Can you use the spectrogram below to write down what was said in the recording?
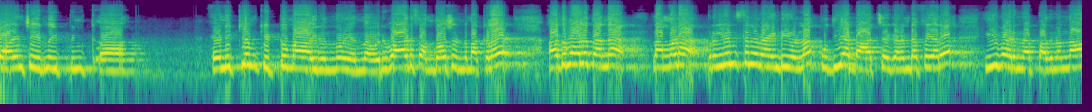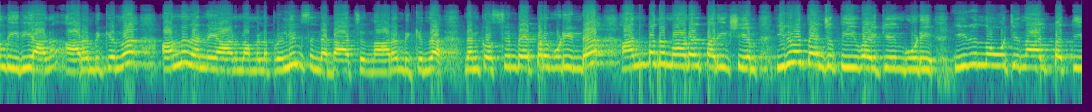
ജോയിൻ ചെയ്യുന്നു ഇപ്പം എനിക്കും കിട്ടുമായിരുന്നു എന്ന് ഒരുപാട് സന്തോഷമുണ്ട് മക്കളെ. അതുപോലെ തന്നെ പ്രിലിംസിന് വേണ്ടിയുള്ള പുതിയ ബാച്ച് കറണ്ട് അഫെയർ ഈ വരുന്ന പതിനൊന്നാം തീയതിയാണ് ആരംഭിക്കുന്നത്. അന്ന് തന്നെയാണ് നമ്മുടെ പ്രിലിംസിന്റെ ബാച്ച് ഒന്ന് ആരംഭിക്കുന്നത്. ദൻ ക്വസ്റ്റ്യൻ പേപ്പറും കൂടി ഉണ്ട്. അൻപത് മോഡൽ പരീക്ഷയും ഇരുപത്തഞ്ച് പി വൈക്കും കൂടി ഇരുന്നൂറ്റി നാൽപ്പത്തി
